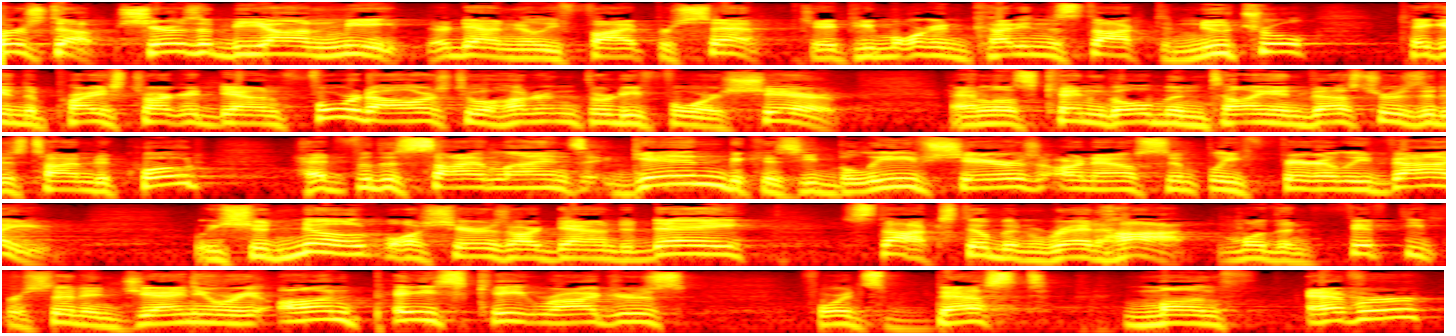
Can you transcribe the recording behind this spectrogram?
First up, shares of Beyond Meat. They're down nearly 5%. JP Morgan cutting the stock to neutral, taking the price target down $4 to 134 a share. Analyst Ken Goldman telling investors it is time to, quote, head for the sidelines again because he believes shares are now simply fairly valued. We should note, while shares are down today, stock's still been red hot, more than 50% in January, on pace, Kate Rogers, for its best month ever.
